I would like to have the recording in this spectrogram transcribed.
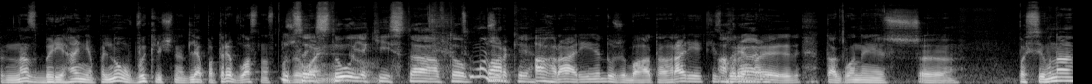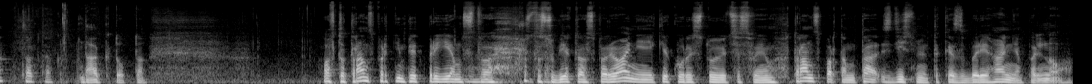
на зберігання пального виключно для потреб власного Ну, споживання. це СТО якісь та автопарки. аграрії, дуже багато аграрії, які Аграрії. зберігають. Так, вони ж е, посівна, Так, так. так, тобто автотранспортні підприємства, просто суб'єкти господарювання, які користуються своїм транспортом та здійснюють таке зберігання пального.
